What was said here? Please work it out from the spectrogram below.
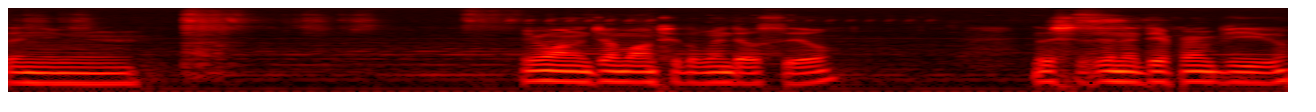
Then you, you want to jump onto the windowsill. This is in a different view.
